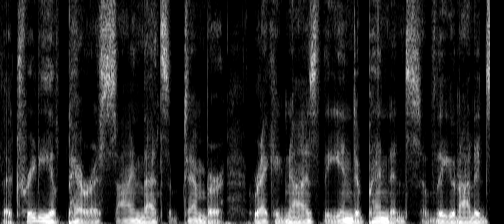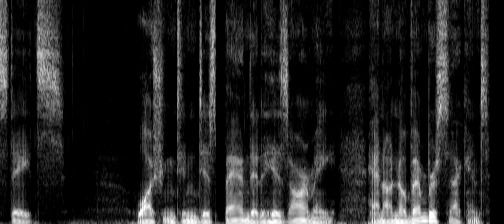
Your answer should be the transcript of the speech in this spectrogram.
The Treaty of Paris, signed that September, recognized the independence of the United States. Washington disbanded his army and on November 2nd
